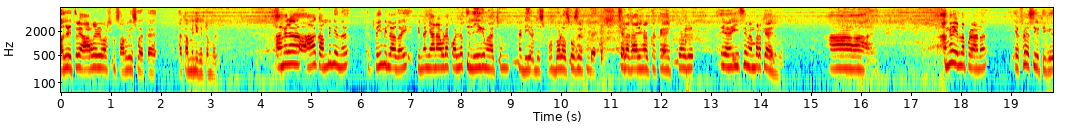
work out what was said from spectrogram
അതും ഇത്രയും ആറേഴ് വർഷം സർവീസും ഒക്കെ ആ കമ്പനി കിട്ടുമ്പോൾ. അങ്ങനെ ആ കമ്പനിയിൽ നിന്ന് ടീമില്ലാതായി പിന്നെ ഞാൻ അവിടെ കൊല്ലത്ത് ലീഗ് മാച്ചും പിന്നെ ഫുട്ബോൾ അസോസിയേഷന്റെ ചില കാര്യങ്ങൾക്കൊക്കെ ആയിട്ടുള്ള ഒരു ഇ സി മെമ്പറൊക്കെ ആയിരുന്നു. അങ്ങനെ ഇരുന്നപ്പോഴാണ് എഫ് എസ് സി ടിക്ക്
